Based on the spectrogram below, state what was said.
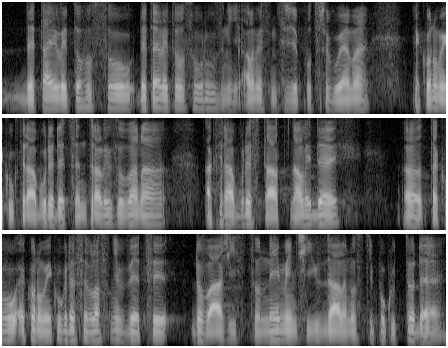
detaily toho, jsou, detaily toho jsou různý, ale myslím si, že potřebujeme ekonomiku, která bude decentralizovaná a která bude stát na lidech, takovou ekonomiku, kde se vlastně věci dováží z co nejmenších vzdáleností, pokud to jde,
